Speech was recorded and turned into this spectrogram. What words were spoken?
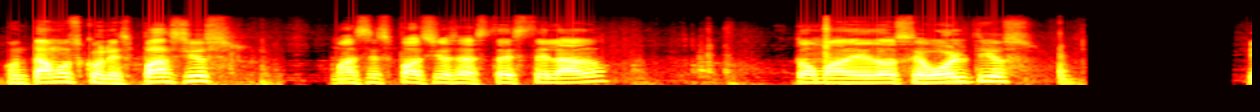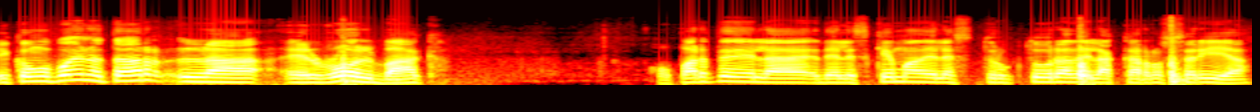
Contamos con espacios, más espacios hasta este lado, toma de 12 voltios. Y como pueden notar, el rollback, o parte del esquema de la estructura de la carrocería,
